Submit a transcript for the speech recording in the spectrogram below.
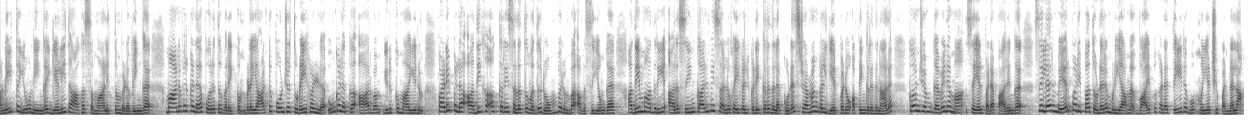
அனைத்தையும் நீங்கள் எளிதாக சமாளித்தும் விடுவீங்க. மாணவர்களை பொறுத்த வரைக்கும் விளையாட்டு போன்ற துறைகளில் உங்களுக்கு ஆர்வம் இருக்குமாயினும் படிப்பில் அதிக அக்கறை செலுத்துவது ரொம்ப ரொம்ப ரொம்ப அவசியங்க. அதே மாதிரி அரசின் கல்வி சலுகைகள் கிடைக்கிறதுல கூட சிரமங்கள் ஏற்படும் அப்படிங்கிறதுனால கொஞ்சம் கவனமாக செயல்பட பாருங்க. சிலர் மேற்படிப்பை தொடர முடியாமல் வாய்ப்புகளை தேடவும் முயற்சி பண்ணலாம்.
